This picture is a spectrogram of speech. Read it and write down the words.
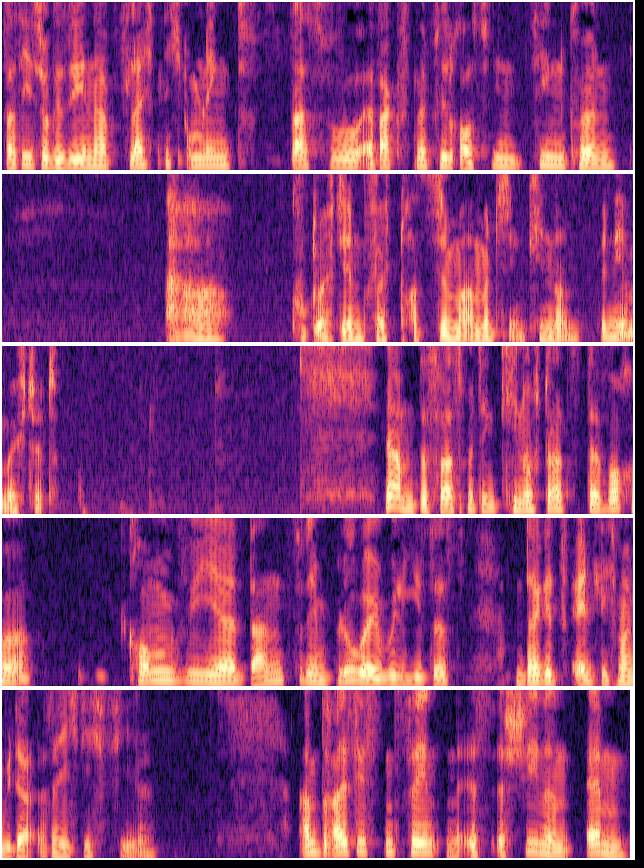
was ich so gesehen habe, vielleicht nicht unbedingt was, wo Erwachsene viel rausziehen können. Aber guckt euch den vielleicht trotzdem mal mit den Kindern, wenn ihr möchtet. Ja, das war's mit den Kinostarts der Woche. Kommen wir dann zu den Blu-ray-Releases und da gibt's endlich mal wieder richtig viel. Am 30.10. ist erschienen M,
